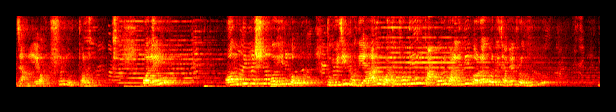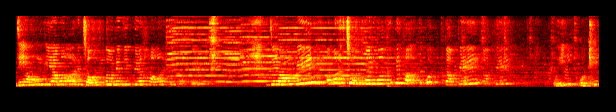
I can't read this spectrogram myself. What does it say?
জানলে অবশ্যই উত্তর বলে, অন্তে কৃষ্ণ বহির গৌর তুমি যে নদিয়ার বটে বটে কাকর বালিতে গড়াগড়ি যাবে প্রভু। যে অঙ্গে আমার চন্দনে দিতে কাঁপে। যে অঙ্গে আমার চন্দন মাখাতে হাত কাঁপে কাঁপে। ওই কঠিন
